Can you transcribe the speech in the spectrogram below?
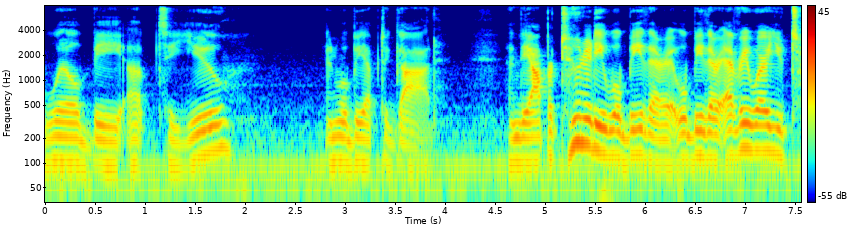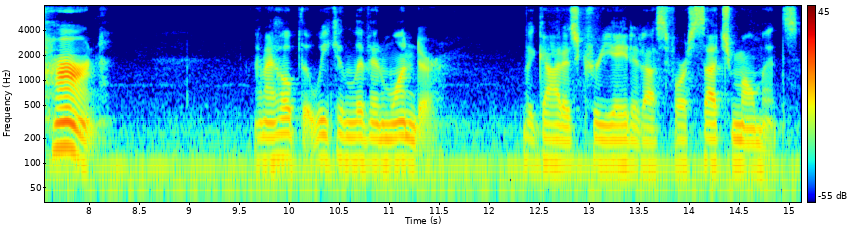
will be up to you and will be up to God. And the opportunity will be there. It will be there everywhere you turn. And I hope that we can live in wonder that God has created us for such moments.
